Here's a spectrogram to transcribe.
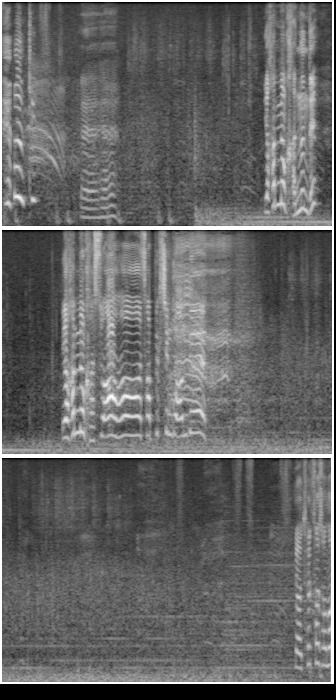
오케이 야한 명 갔는데? 야 한 명 갔어. 아 아 사픽 친구 안 돼. 야 텔타잖아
